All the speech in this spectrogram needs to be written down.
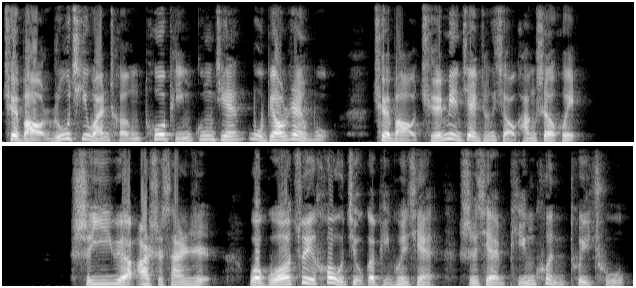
确保如期完成脱贫攻坚目标任务，确保全面建成小康社会。十一月二十三日，我国最后九个贫困县实现贫困退出。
